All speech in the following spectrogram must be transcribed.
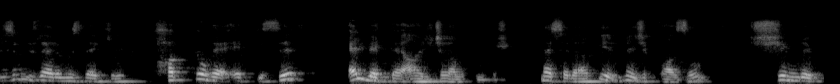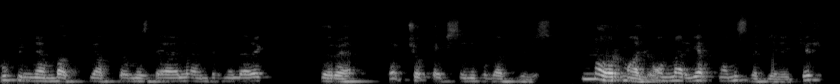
bizim üzerimizdeki hakkı ve etkisi elbette ayrıcalıklıdır. Mesela bir Necip Fazıl, şimdi bugünden bakıp yaptığımız değerlendirmelere göre pek çok ekseni bulabiliriz. Normal, onlar yapmamız da gerekir.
